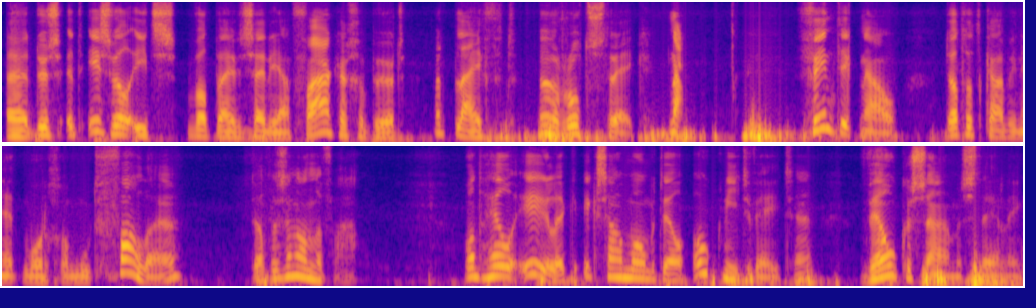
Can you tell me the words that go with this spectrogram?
Uh, dus het is wel iets wat bij de CDA vaker gebeurt, maar het blijft een rotstreek. Nou, vind ik nou dat het kabinet morgen moet vallen? Dat is een ander verhaal. Want heel eerlijk, ik zou momenteel ook niet weten welke samenstelling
